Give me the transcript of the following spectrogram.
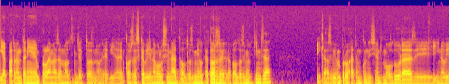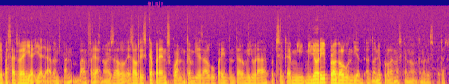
i a part no tenien problemes amb els injectors, no? que hi havia coses que havien evolucionat del 2014 cap al 2015 i que les havien provat en condicions molt dures i, i no havia passat res i, i allà doncs, van, van fallar. No? És, el, és el risc que prens quan canvies alguna per intentar-ho millorar. Pot ser que mi, millori, però que algun dia et, et doni problemes que no, que no t'esperes.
